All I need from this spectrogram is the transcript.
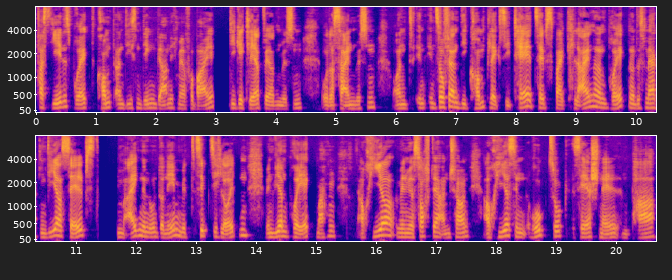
Fast jedes Projekt kommt an diesen Dingen gar nicht mehr vorbei die geklärt werden müssen oder sein müssen. Und in, insofern die Komplexität, selbst bei kleineren Projekten, und das merken wir selbst im eigenen Unternehmen mit 70 Leuten, wenn wir ein Projekt machen, auch hier, wenn wir Software anschauen, auch hier sind ruckzuck sehr schnell ein paar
